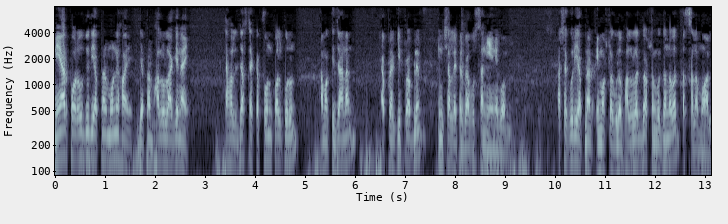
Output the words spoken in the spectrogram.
নেয়ার পরেও যদি আপনার মনে হয় যে আপনার ভালো লাগে নাই, তাহলে জাস্ট একটা ফোন কল করুন, আমাকে জানান, আপনার কি প্রবলেম ইনশাল্লাহ এটার ব্যবস্থা নিয়ে নেব আমি। আশা করি আপনার এই মশলাগুলো ভালো লাগবে, অসংখ্য ধন্যবাদ, আসসালামু আলাইকুম।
